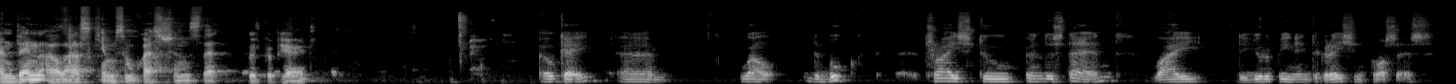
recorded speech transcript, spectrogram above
and then I'll ask him some questions that we've prepared. Okay. Um, well, the book tries to understand why the European integration process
